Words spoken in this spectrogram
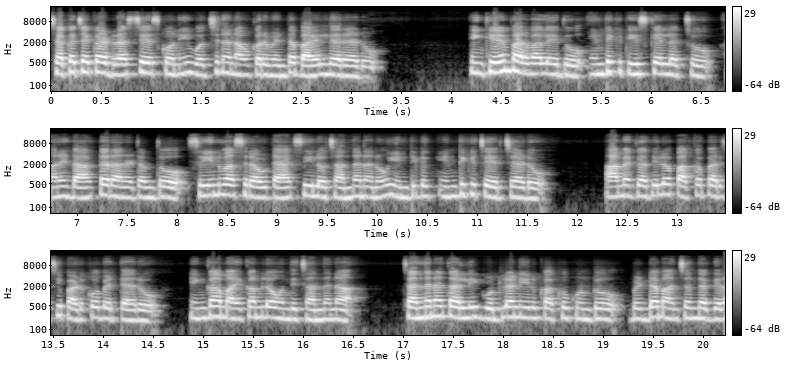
చకచక డ్రెస్ చేసుకొని వచ్చిన నౌకరు వెంట బయలుదేరాడు. ఇంకేం పర్వాలేదు ఇంటికి తీసుకెళ్ళొచ్చు అని డాక్టర్ అనటంతో శ్రీనివాసరావు టాక్సీలో చందనను ఇంటిలో ఇంటికి చేర్చాడు. ఆమె గదిలో పక్కపరిచి పడుకోబెట్టారు. ఇంకా మైకంలో ఉంది చందన. చందన తల్లి గుడ్ల నీరు కక్కుకుంటూ బిడ్డ మంచం దగ్గర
